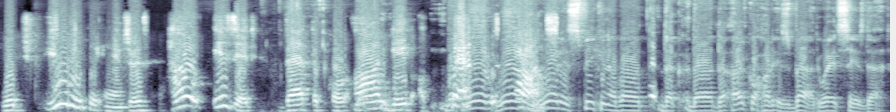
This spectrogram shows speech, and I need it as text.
which you need to answer, is how is it that the Quran gave a better where, where, response? where is speaking about the, the, the alcohol is bad? Where it says that?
